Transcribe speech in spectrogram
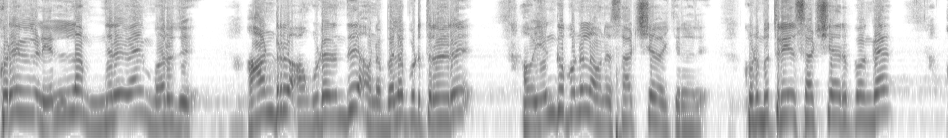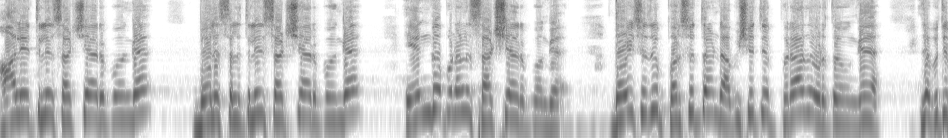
குறைவுகள் எல்லாம் நிறைவாய் மாறுது. ஆண்டு அவங்கூட இருந்து அவனை பலப்படுத்துறாரு. அவன் எங்கே போனாலும் அவனை சாட்சியாக வைக்கிறாரு. குடும்பத்திலையும் சாட்சியாக இருப்பாங்க. ஆலயத்திலையும் சாட்சியாக இருப்பாங்க. வேலை ஸ்தலத்திலையும் சாட்சியாக இருப்பாங்க. எங்கே போனாலும் சாட்சியாக இருப்பாங்க. தயவுசெய்து பரிசுத்தாண்டு அபிஷேகத்தை பெறாத ஒருத்தவங்க இதை பற்றி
